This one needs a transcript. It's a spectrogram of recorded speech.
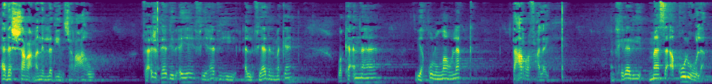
هذا الشرع من الذي شرعه؟ فأجت هذه الآية في هذه في هذا المكان وكأنها يقول الله لك تعرف علي من خلال ما سأقوله لك.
